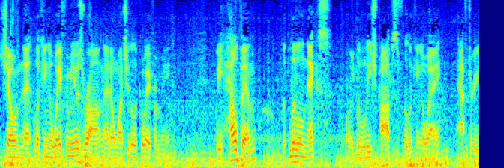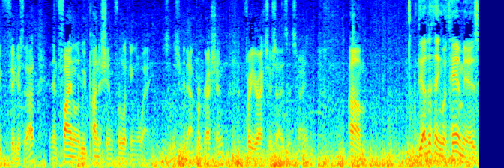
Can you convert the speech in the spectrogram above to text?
Show him that looking away from you is wrong. I don't want you to look away from me. We help him with little nicks or little leash pops for looking away after he figures it out. And then finally we punish him for looking away. So there should be that progression for your exercises, right? Um, the other thing with him is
